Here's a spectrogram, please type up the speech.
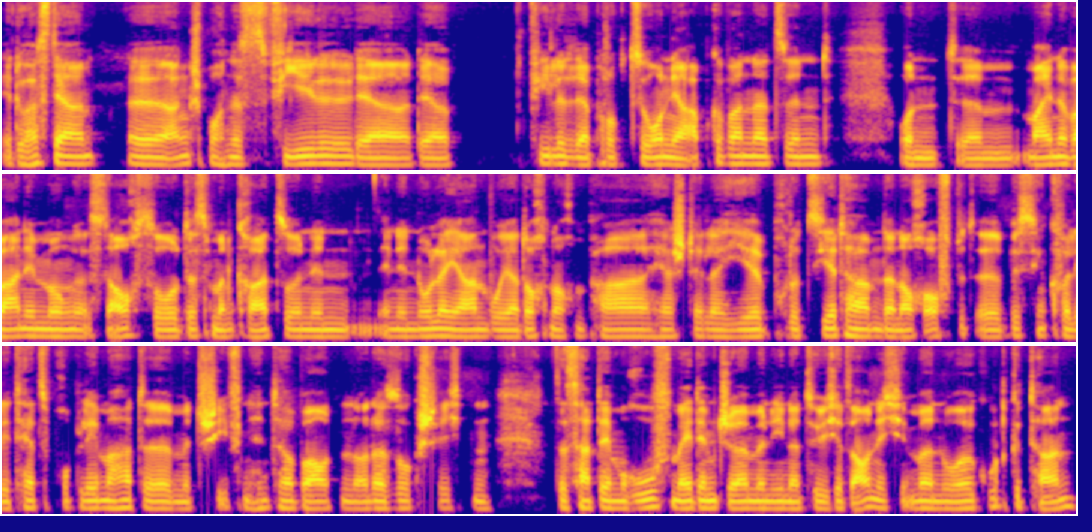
Ja, du hast ja äh, angesprochen, dass viel der, der viele der Produktionen ja abgewandert sind. Und ähm, meine Wahrnehmung ist auch so, dass man gerade so in den, in den Nullerjahren, wo ja doch noch ein paar Hersteller hier produziert haben, dann auch oft äh, bisschen Qualitätsprobleme hatte mit schiefen Hinterbauten oder so Geschichten. Das hat dem Ruf Made in Germany natürlich jetzt auch nicht immer nur gut getan.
